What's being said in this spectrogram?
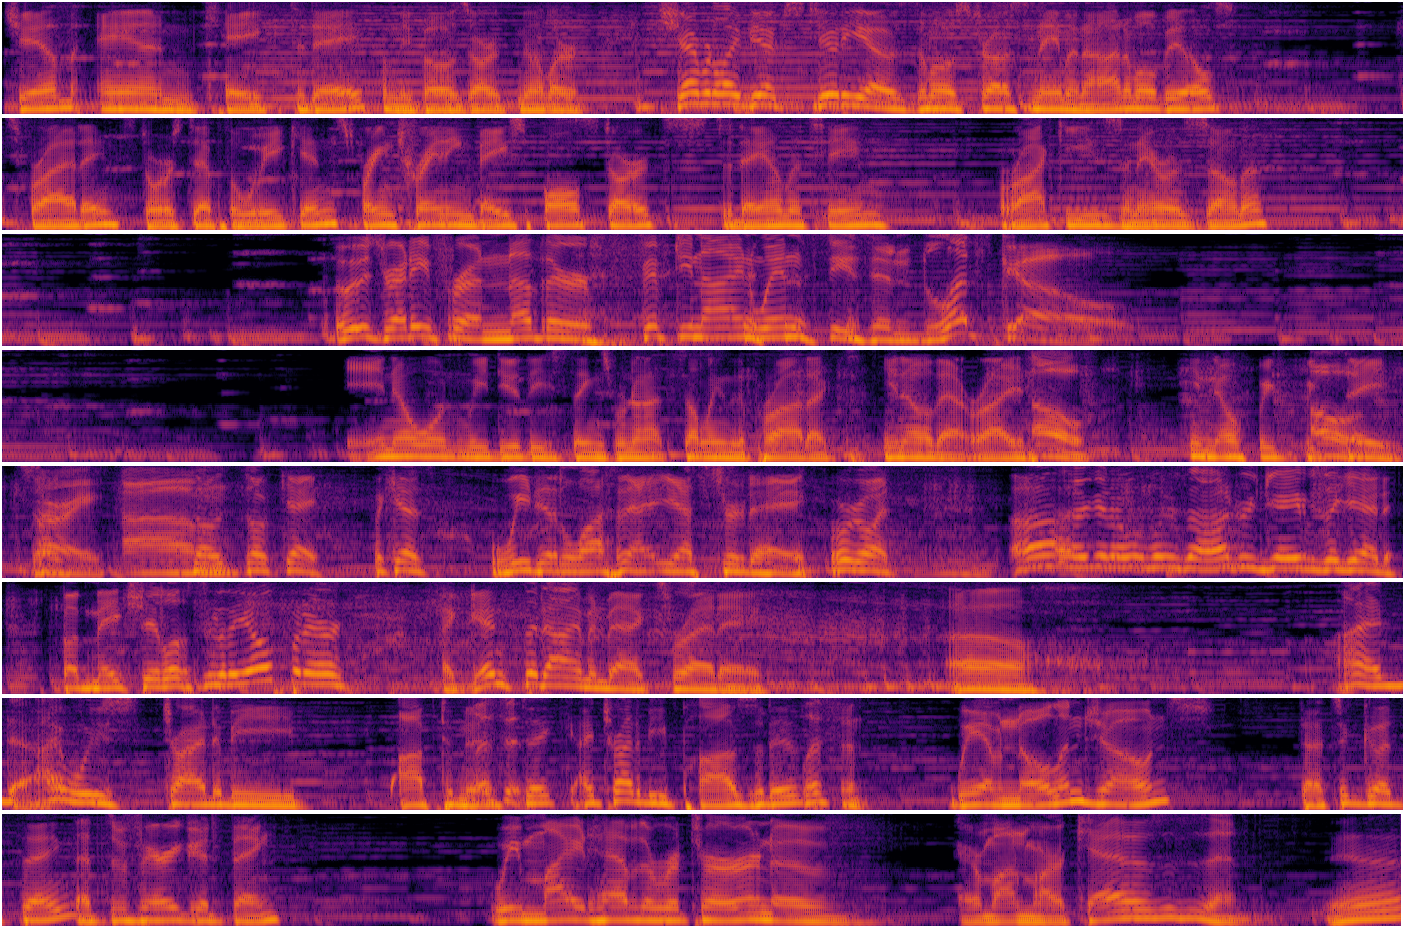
Jim and Cake today from the Bozarth Miller Chevrolet Buick Studios, the most trusted name in automobiles. It's Friday, it's doorstep of the weekend. Spring training baseball starts today on the team. Rockies in Arizona. Who's ready for another 59 win season? Let's go. You know, when we do these things, we're not selling the product. You know that, right? Oh, You know, we, we oh, say. sorry. Um, So it's okay because we did a lot of that yesterday. We're going, oh, they're going to lose 100 games again. But make sure you listen to the opener against the Diamondbacks Friday. Oh, I, I always try to be optimistic. I try to be positive. listen, we have Nolan Jones. That's a good thing. That's a very good thing. We might have the return of German Marquez and Yeah,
